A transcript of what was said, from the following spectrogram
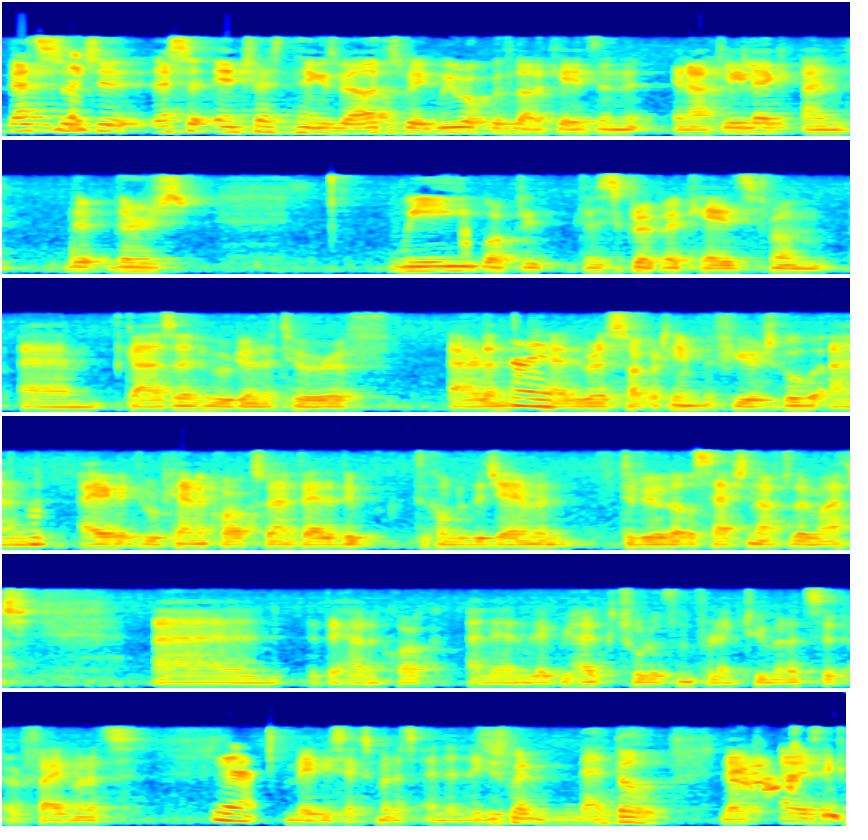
that's such like, a that's an interesting thing as well because like we work with a lot of kids in in Ackley like and there, there's we worked with this group of kids from um, Gaza who were doing a tour of Ireland. Oh, yeah. uh, they were a soccer team a few years ago, and oh. I they were playing a Cork, so I invited them to come to the gym and to do a little session after their match, and that they had in Cork. And then like we had control of them for like two minutes or five minutes, yeah, maybe six minutes, and then they just went mental. Like I was like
